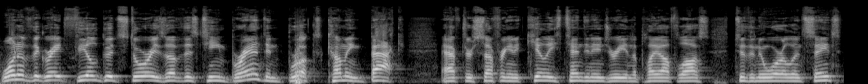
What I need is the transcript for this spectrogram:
One of the great feel good stories of this team, Brandon Brooks, coming back after suffering an Achilles tendon injury in the playoff loss to the New Orleans Saints.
